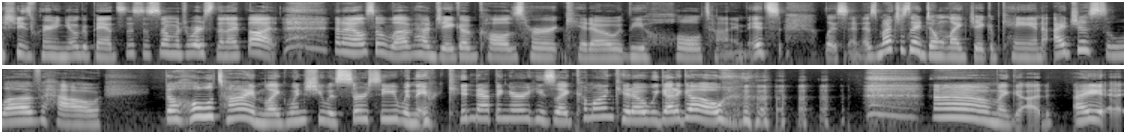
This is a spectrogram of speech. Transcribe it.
she's wearing yoga pants. This is so much worse than I thought. And I also love how Jacob calls her kiddo the whole time. It's, listen, as much as I don't like Jacob Kane, I just love how the whole time, like when she was Circe, when they were kidnapping her, he's like, "Come on, kiddo, we gotta go." oh my god. I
